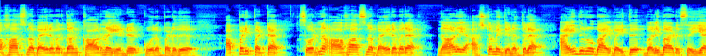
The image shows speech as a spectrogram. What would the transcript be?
ஆகாஷ்ண பைரவர் தான் காரணம் என்று கூறப்படுது. அப்படிப்பட்ட சொர்ண ஆகாஷ்ண பைரவரை நாளைய அஷ்டமி தினத்தில் ஐந்து ரூபாய் வைத்து வழிபாடு செய்ய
